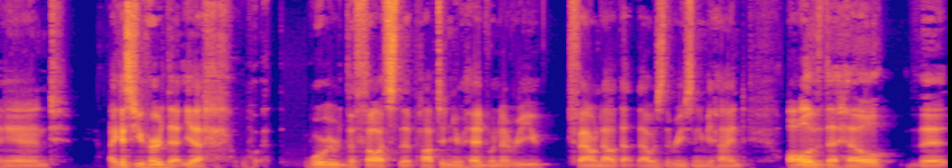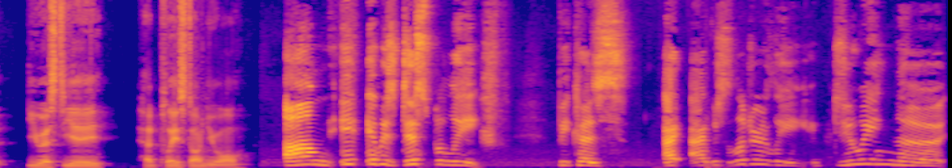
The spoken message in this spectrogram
and I guess you heard that, yeah. What were the thoughts that popped in your head whenever you found out that that was the reasoning behind all of the hell that USDA had placed on you all? Um, it, it was disbelief because I, I was literally doing the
